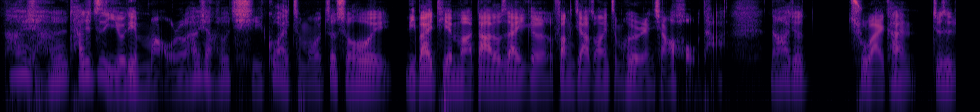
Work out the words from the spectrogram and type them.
他就想，他就自己有点毛了。他就想说，奇怪，怎么这时候礼拜天嘛，大家都在一个放假状态，怎么会有人想要吼他？然后他就出来看，就是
